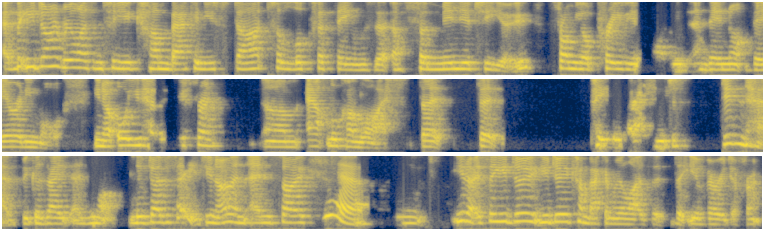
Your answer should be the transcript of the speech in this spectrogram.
but you don't realize until you come back and you start to look for things that are familiar to you from your previous lives and they're not there anymore you know or you have a different um, outlook on life that that people back here just didn't have because they had not lived overseas you know and and so yeah you know so you do you do come back and realize that, that you're very different.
